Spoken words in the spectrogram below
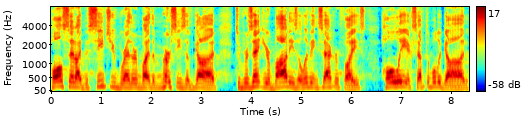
Paul said, I beseech you, brethren, by the mercies of God, to present your bodies a living sacrifice, holy, acceptable to God,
